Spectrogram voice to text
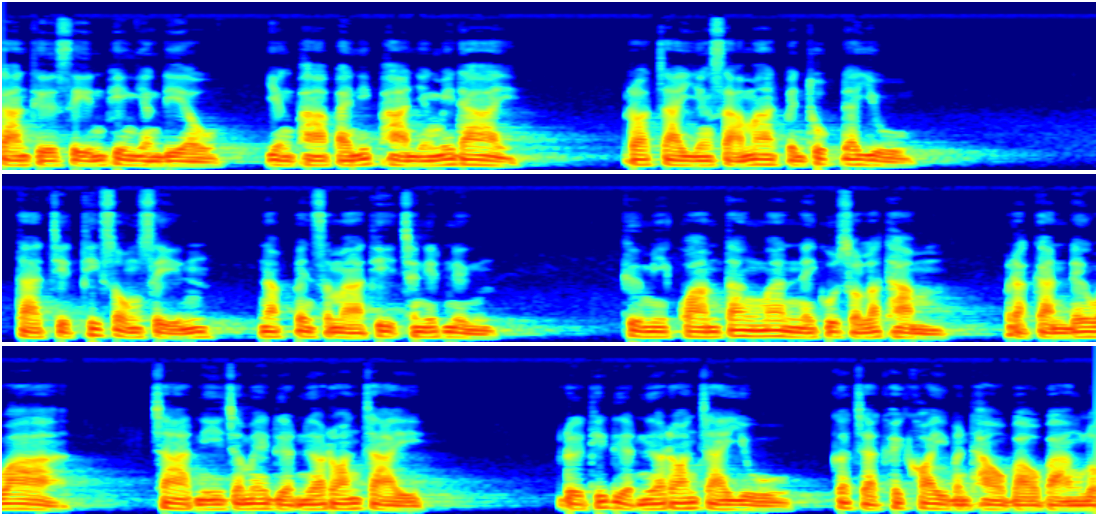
การถือศีลเพียงอย่างเดียว ยังพาไปนิพพานยังไม่ได้ เพราะใจยังสามารถเป็นทุกข์ได้อยู่ แต่จิตที่ทรงศีลนับเป็นสมาธิชนิดหนึ่ง คือมีความตั้งมั่นในกุศลธรรม ประกันได้ว่า ชาตินี้จะไม่เดือดเนื้อร้อนใจ หรือที่เดือดเนื้อร้อนใจอยู่ ก็จะค่อยๆ บรรเทาเบาบางล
